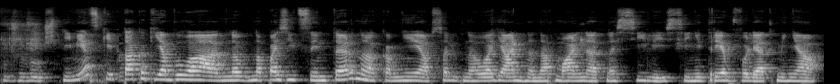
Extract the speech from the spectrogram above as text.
тут же выучить немецкий. Так как я была на, на позиции интерна, ко мне абсолютно лояльно, нормально относились и не требовали от меня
